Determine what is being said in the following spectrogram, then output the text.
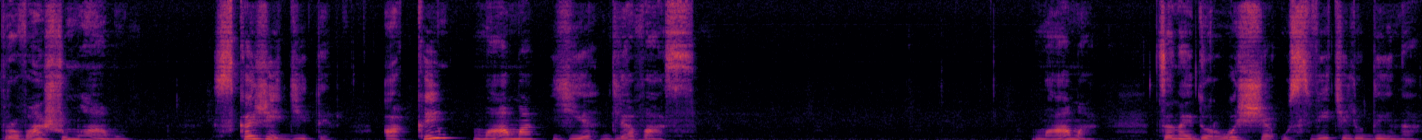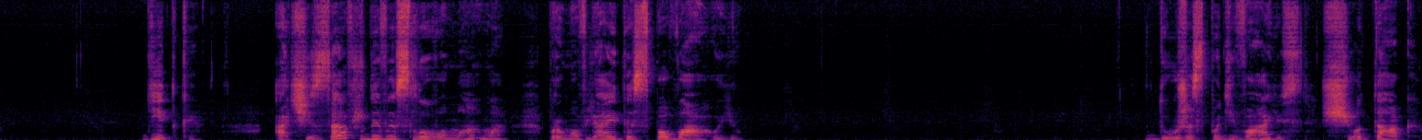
про вашу маму. Скажіть, діти, а ким мама є для вас? Мама це найдорожча у світі людина. Дітки, а чи завжди ви слово мама промовляєте з повагою? Дуже сподіваюсь, що так.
